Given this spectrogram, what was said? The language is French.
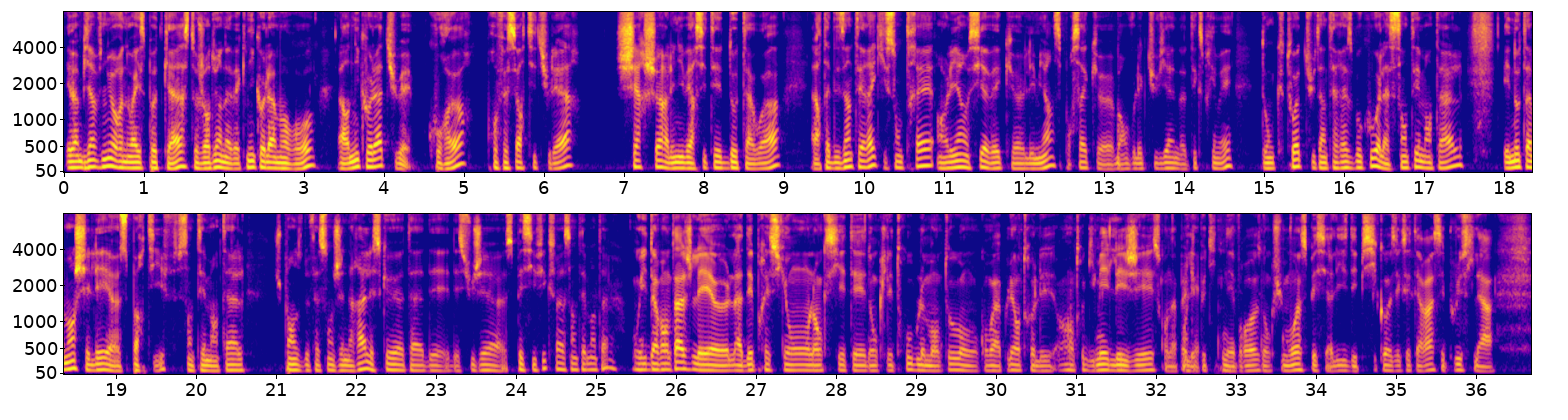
Eh bien, bienvenue au Renoise Podcast. Aujourd'hui, on est avec Nicolas Moreau. Alors, Nicolas, tu es coureur, professeur titulaire, chercheur à l'Université d'Ottawa. Alors, tu as des intérêts qui sont très en lien aussi avec euh, les miens. C'est pour ça que bah, on voulait que tu viennes t'exprimer. Donc, toi, tu t'intéresses beaucoup à la santé mentale et notamment chez les euh, sportifs, santé mentale je pense, de façon générale. Est-ce que tu as des, sujets euh, spécifiques sur la santé mentale? Oui, davantage les, euh, la dépression, l'anxiété, donc les troubles mentaux qu'on va appeler entre, les, entre guillemets légers, ce qu'on appelle les petites névroses. Donc je suis moins spécialiste des psychoses, etc. C'est plus la,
